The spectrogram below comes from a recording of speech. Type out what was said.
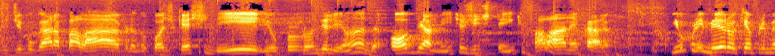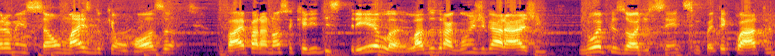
de divulgar a palavra no podcast dele ou por onde ele anda, obviamente a gente tem que falar, né, cara? E o primeiro aqui, a primeira menção, mais do que honrosa, vai para a nossa querida estrela lá do Dragões de Garagem. No episódio 154,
